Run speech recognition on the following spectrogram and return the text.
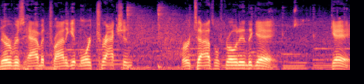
nervous habit, trying to get more traction. Bertans will throw it into Gay. Gay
